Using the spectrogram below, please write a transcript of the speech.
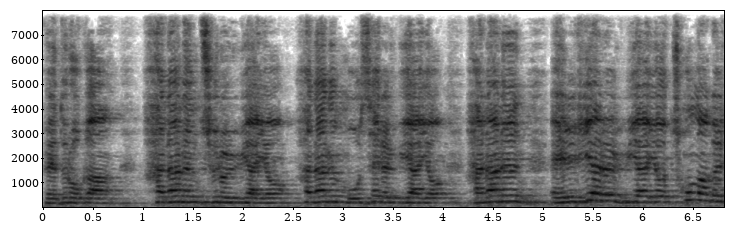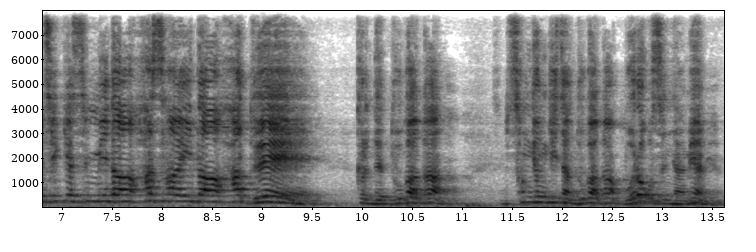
베드로가 하나는 주를 위하여 하나는 모세를 위하여 하나는 엘리야를 위하여 초막을 짓겠습니다 하사이다 하되 그런데 누가가 성경 기자 누가가 뭐라고 썼냐면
